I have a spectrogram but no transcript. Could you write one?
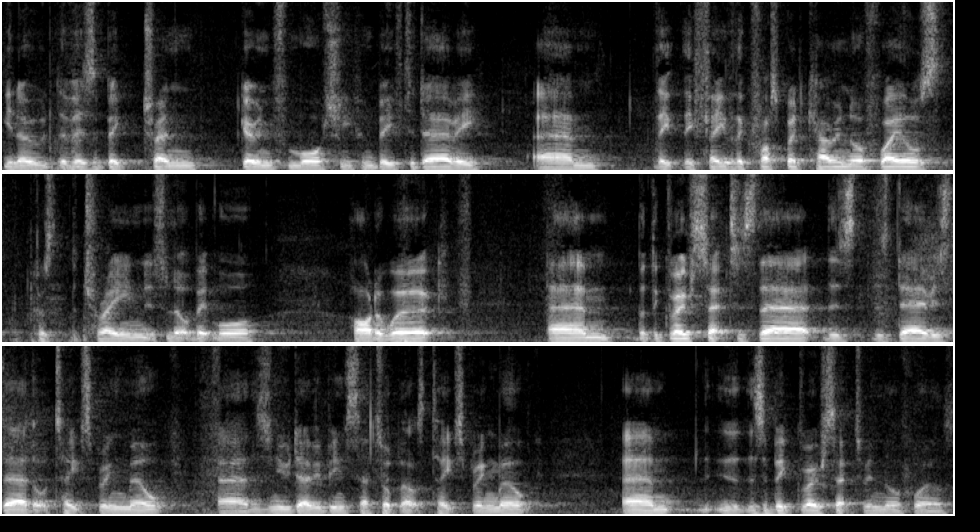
you know there is a big trend going from more sheep and beef to dairy. Um, they they favour the crossbred cow in North Wales because the train is a little bit more harder work. Um, but the growth sector's there. There's there's dairies there that will take spring milk. Uh, there's a new dairy being set up that will take spring milk. Um, there's a big growth sector in North Wales.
